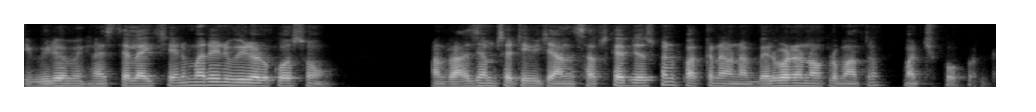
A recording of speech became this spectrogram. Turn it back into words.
ఈ వీడియో మీకు నచ్చితే లైక్ చేయండి. మరిన్ని వీడియోల కోసం మన రాజహంస టీవీ ఛానల్ సబ్స్క్రైబ్ చేసుకొని పక్కనే ఉన్న బెల్ బటన్ ఒకటి మాత్రం మర్చిపోకండి.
